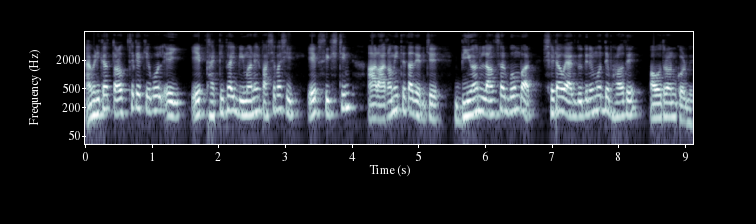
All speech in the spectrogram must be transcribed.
আমেরিকার তরফ থেকে কেবল এই এফ থার্টি ফাইভ বিমানের পাশাপাশি এফ সিক্সটিন আর আগামীতে তাদের যে বিমান লান্সার বোম্বার সেটাও এক দুদিনের মধ্যে ভারতে অবতরণ করবে।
